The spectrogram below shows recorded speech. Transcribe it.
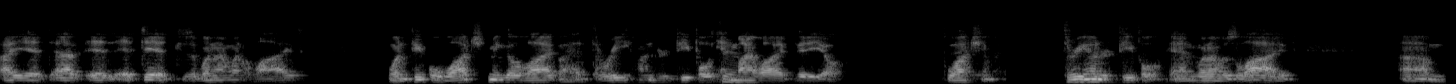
I it uh, it it did because when I went live, when people watched me go live, I had 300 people in my live video watching. 300 people, and when I was live, um,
